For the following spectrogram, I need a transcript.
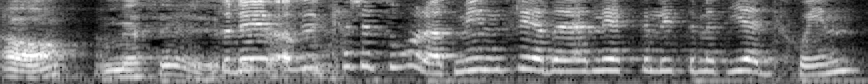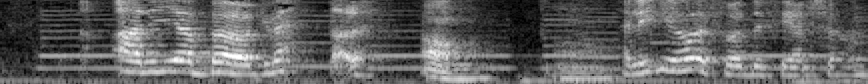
Ja, men jag ser det. Så det är kanske så då, att min fredag jag lekte lite med ett gäddskinn. Arga bögvättar. Ja. ja. Ligger jag är född i fel kön.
